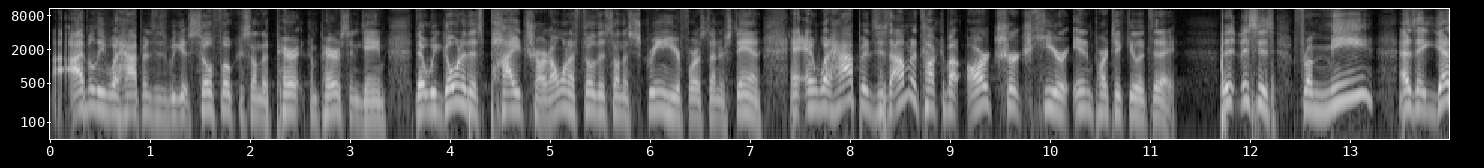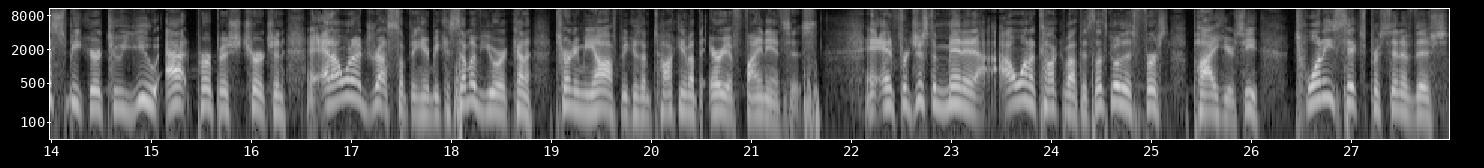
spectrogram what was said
I believe what happens is we get so focused on the comparison game that we go into this pie chart. I want to throw this on the screen here for us to understand. And, what happens is I'm going to talk about our church here in particular today. This is from me as a guest speaker to you at Purpose Church. And, and I want to address something here because some of you are kind of turning me off because I'm talking about the area of finances. And, and for just a minute, I, I want to talk about this. Let's go to this first pie here. See, 26% of this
